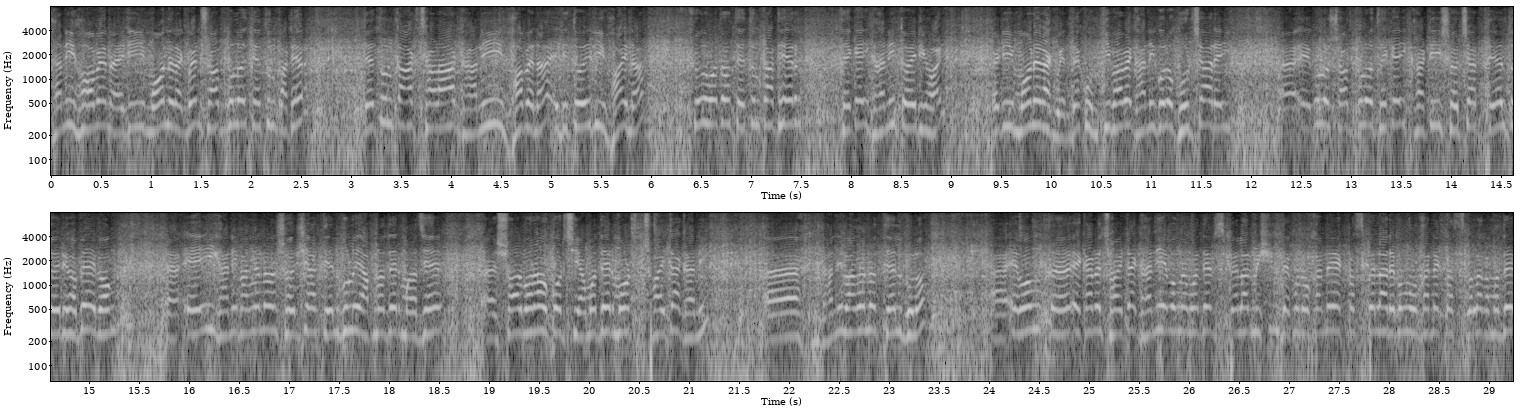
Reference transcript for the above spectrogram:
ঘানি হবে না, এটি মনে রাখবেন, সবগুলোই তেঁতুল কাঠের। তেঁতুল কাঠ ছাড়া ঘানি হবে না, এটি তৈরি হয় না। শুধুমাত্র তেঁতুল কাঠের থেকেই ঘানি তৈরি হয়, এটি মনে রাখবেন। দেখুন, কীভাবে ঘানিগুলো ঘুরছে আর এই এগুলো সবগুলো থেকেই খাঁটি সরিষার তেল তৈরি হবে এবং এই ঘানি ভাঙানো সরিষার তেলগুলোই আপনাদের মাঝে সরবরাহ করছি। আমাদের মোট ছয়টা ঘানি ঘানি ভাঙানোর তেলগুলো আহ, এবং এখানে ছয়টা ঘানি এবং আমাদের স্পেলার মেশিন। দেখুন ওখানে একটা স্পেলার এবং ওখানে একটা স্পেলার। আমাদের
